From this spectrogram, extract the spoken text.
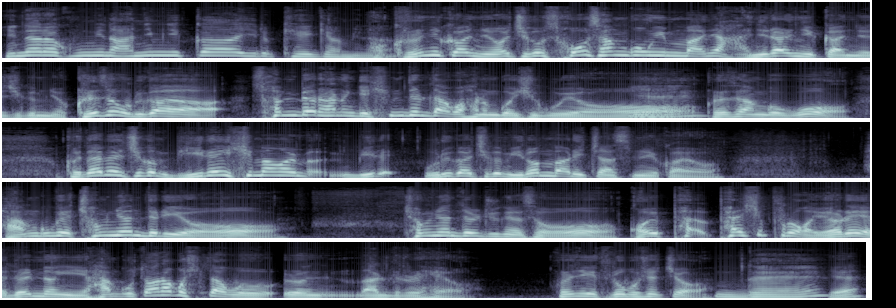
이 나라 국민 아닙니까? 이렇게 얘기합니다. 아, 그러니까요. 지금 소상공인만이 아니라니까요. 지금요. 그래서 우리가 선별하는 게 힘들다고 하는 것이고요. 예. 그래서 한 거고. 그다음에 지금 미래 희망을 미래 우리가 지금 이런 말 있지 않습니까요? 한국의 청년들이요. 청년들 중에서 거의 80%가 18명이 한국 떠나고 싶다고 이런 말들을 해요. 그런 얘기 들어보셨죠? 네. 예?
